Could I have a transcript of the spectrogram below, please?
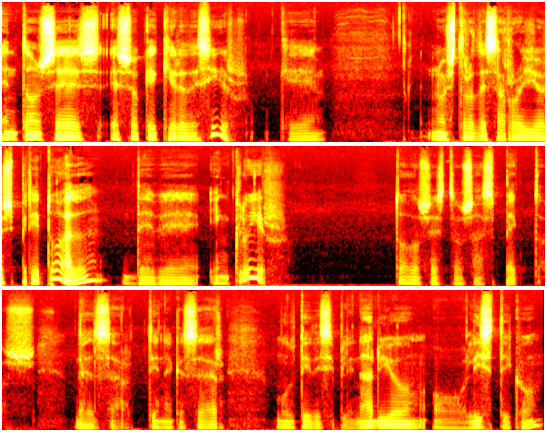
Entonces, ¿eso qué quiere decir? que nuestro desarrollo espiritual debe incluir todos estos aspectos del ser. Tiene que ser multidisciplinario o holístico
